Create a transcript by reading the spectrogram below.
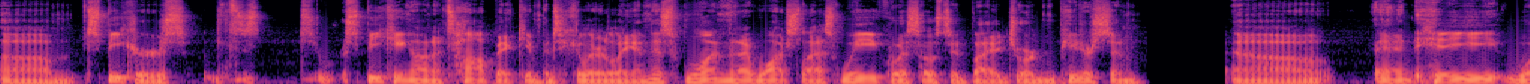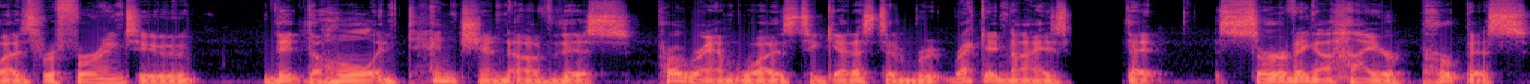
um, speakers speaking on a topic in particularly. And this one that I watched last week was hosted by Jordan Peterson. Uh, and he was referring to the, the whole intention of this program was to get us to re- recognize that serving a higher purpose,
